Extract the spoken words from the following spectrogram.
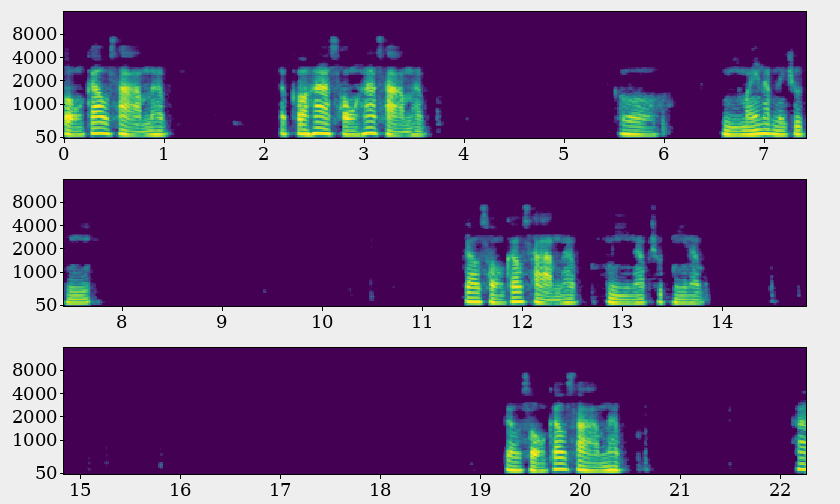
สองเก้าสามนะครับ แล้วก็ห้าสองห้าสามนะครับ ก็มีไหมนะครับในชุดนี้เก้าสองเก้าสามนะครับ มีนะครับชุดนี้นะครับเก้าสองเก้าสามนะครับ ห้า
